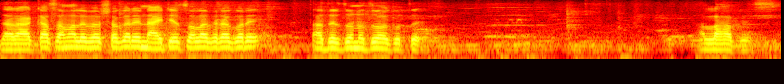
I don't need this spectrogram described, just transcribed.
যারা কাঁচামালের ব্যবসা করে, নাইটে চলাফেরা করে, তাদের জন্য দোয়া করতে। আল্লাহ হাফেজ।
